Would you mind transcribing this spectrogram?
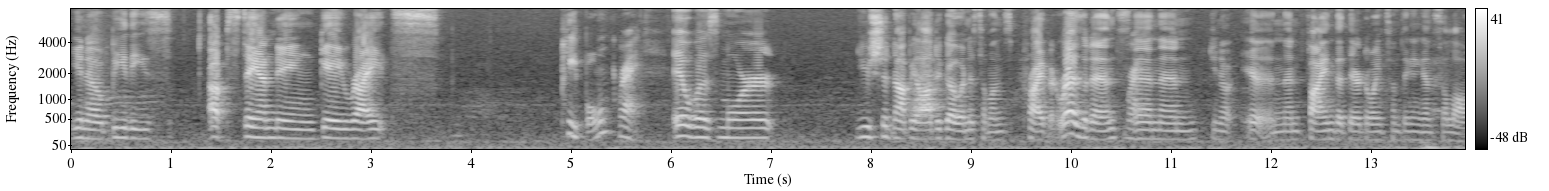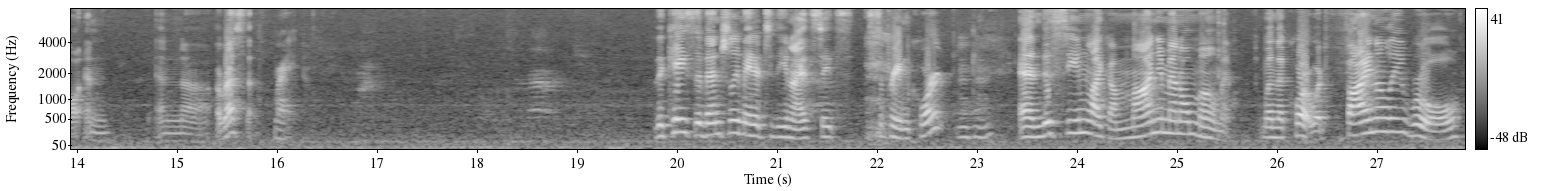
you know, be these upstanding gay rights people. right. It was more you should not be allowed to go into someone's private residence Right. and then, you know, and then find that they're doing something against the law and and uh, arrest them. Right. The case eventually made it to the United States Supreme Court, Mm-hmm. and this seemed like a monumental moment when the court would finally rule.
